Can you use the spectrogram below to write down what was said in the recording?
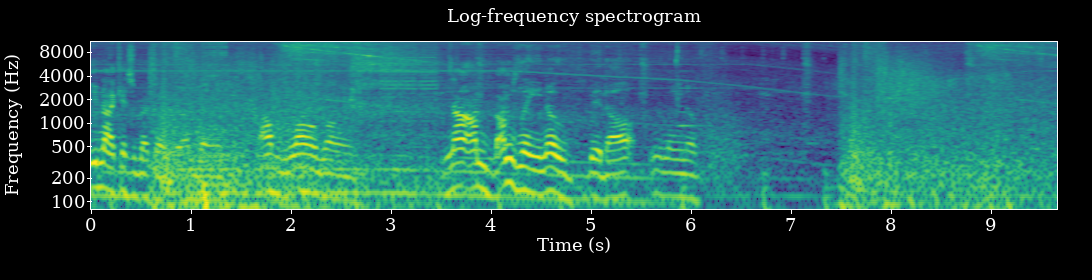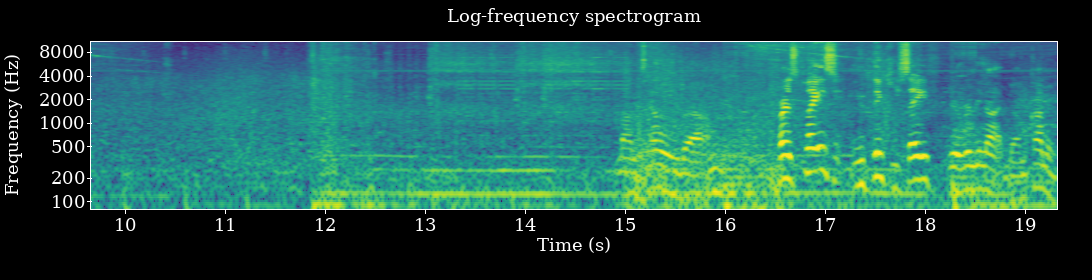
You're not catching back up. Bro. I'm. I'm long gone. No, I'm. I'm just letting you know, big dog. I'm letting you know. I'm telling you, bro. I'm, first place, you think you're safe. You're really not, bro. I'm coming.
